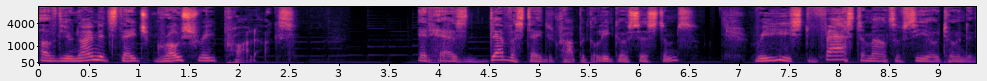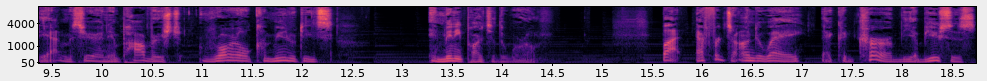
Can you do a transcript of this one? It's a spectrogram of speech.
of the United States grocery products. It has devastated tropical ecosystems, released vast amounts of CO2 into the atmosphere, and impoverished rural communities in many parts of the world. But efforts are underway that could curb the abuses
